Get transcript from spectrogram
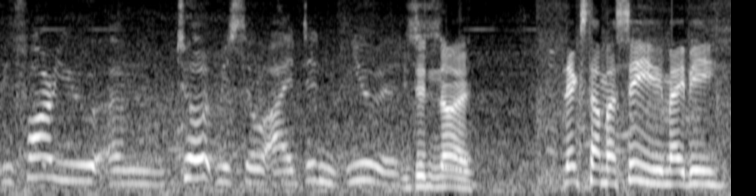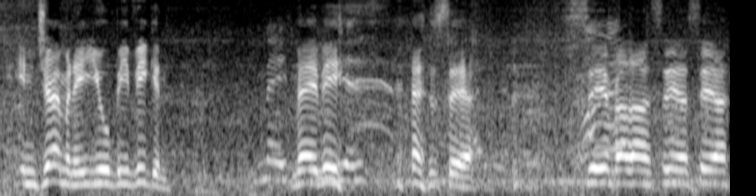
before you um, told me so, I didn't knew it. You didn't so know. Next time I see you, maybe in Germany, you'll be vegan. Maybe. Maybe. yes. see ya. See ya, brother. See ya, see ya.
